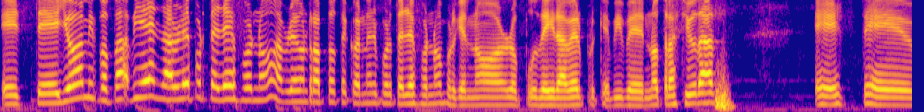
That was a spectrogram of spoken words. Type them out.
Este, yo a mi papá, bien, hablé por teléfono, hablé un ratote con él por teléfono porque no lo pude ir a ver porque vive en otra ciudad. Este,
